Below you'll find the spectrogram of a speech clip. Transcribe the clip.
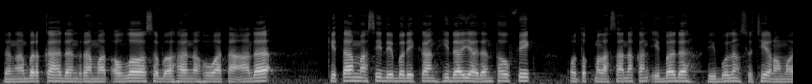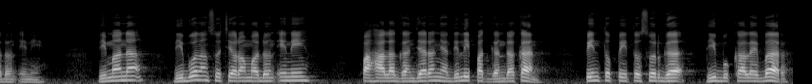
dengan berkah dan rahmat Allah Subhanahu wa taala kita masih diberikan hidayah dan taufik untuk melaksanakan ibadah di bulan suci Ramadan ini. Di mana di bulan suci Ramadan ini pahala ganjarannya dilipat gandakan, pintu-pintu surga dibuka lebar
